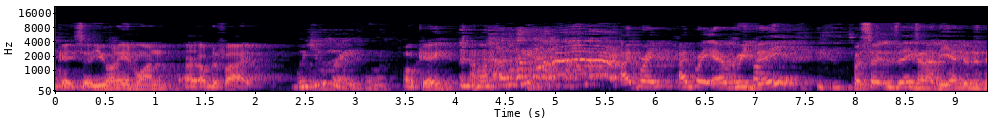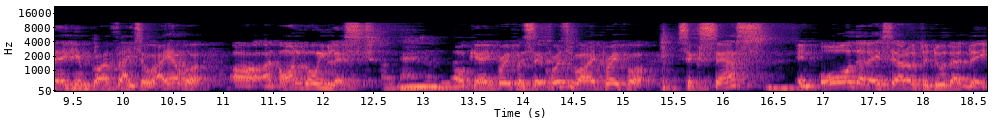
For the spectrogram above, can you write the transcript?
Okay, so you only had one uh, of the five. What you pray for? Okay. I pray. I pray every day for certain things, and at the end of the day, give God thanks. So I have a uh, an ongoing list. Okay. I pray for first of all, I pray for success in all that I set out to do that day,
